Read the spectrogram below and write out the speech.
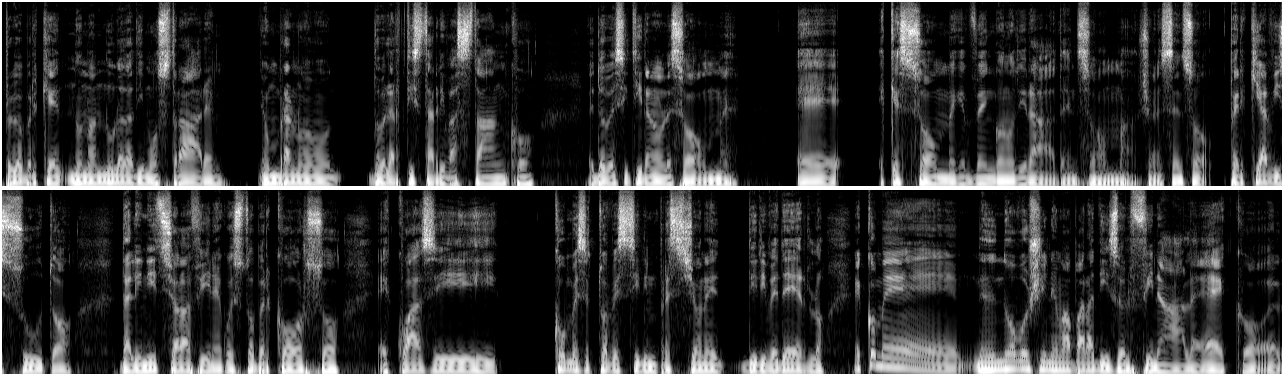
proprio perché non ha nulla da dimostrare. È un brano dove l'artista arriva stanco e dove si tirano le somme. E, e che somme che vengono tirate, insomma, cioè nel senso per chi ha vissuto dall'inizio alla fine questo percorso è quasi come se tu avessi l'impressione di rivederlo. È come nel nuovo Cinema Paradiso il finale, ecco, eh,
